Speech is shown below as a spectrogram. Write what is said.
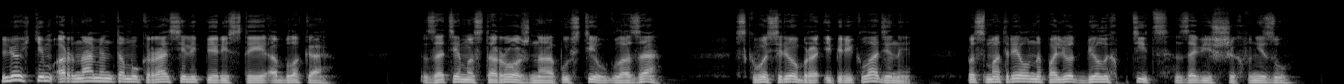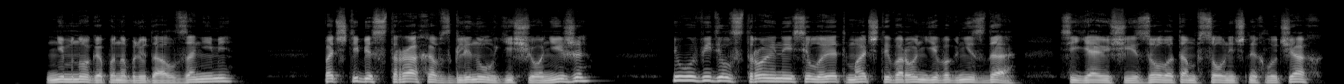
легким орнаментом украсили перистые облака. Затем осторожно опустил глаза, сквозь ребра и перекладины посмотрел на полет белых птиц, зависших внизу. Немного понаблюдал за ними, почти без страха взглянул еще ниже — и увидел стройный силуэт мачты вороньего гнезда, сияющий золотом в солнечных лучах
